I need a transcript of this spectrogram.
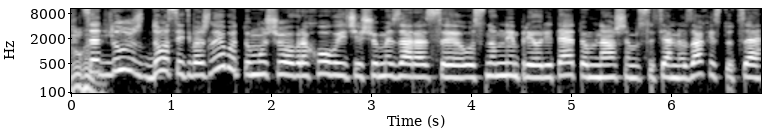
Ну, Це дуже досить важливо, тому що враховуючи, що ми зараз е, основним пріоритетом нашим соціального захисту це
